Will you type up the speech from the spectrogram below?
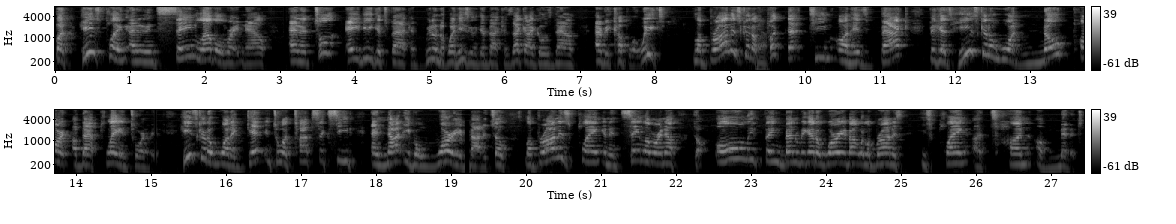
but he's playing at an insane level right now. And until AD gets back, and we don't know when he's going to get back because that guy goes down every couple of weeks. LeBron is going to yeah. put that team on his back because he's going to want no part of that play-in tournament. He's going to want to get into a top six seed and not even worry about it. So LeBron is playing an insane level right now. The only thing, Ben, we got to worry about with LeBron is he's playing a ton of minutes.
